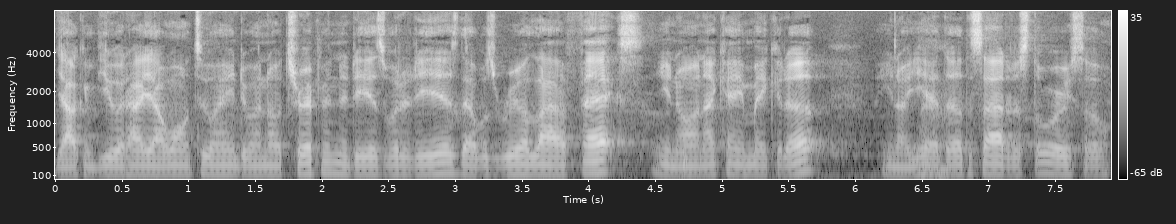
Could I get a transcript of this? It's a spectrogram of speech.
y'all can view it how y'all want to. I ain't doing no tripping. It is what it is. That was real live facts, you know, and I can't make it up. You know, you had the other side of the story, so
